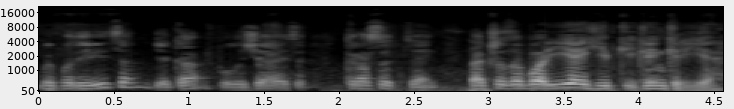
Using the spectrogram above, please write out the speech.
ви подивіться, яка виходить красотень. Так що забор є, гібкий клінкер є.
